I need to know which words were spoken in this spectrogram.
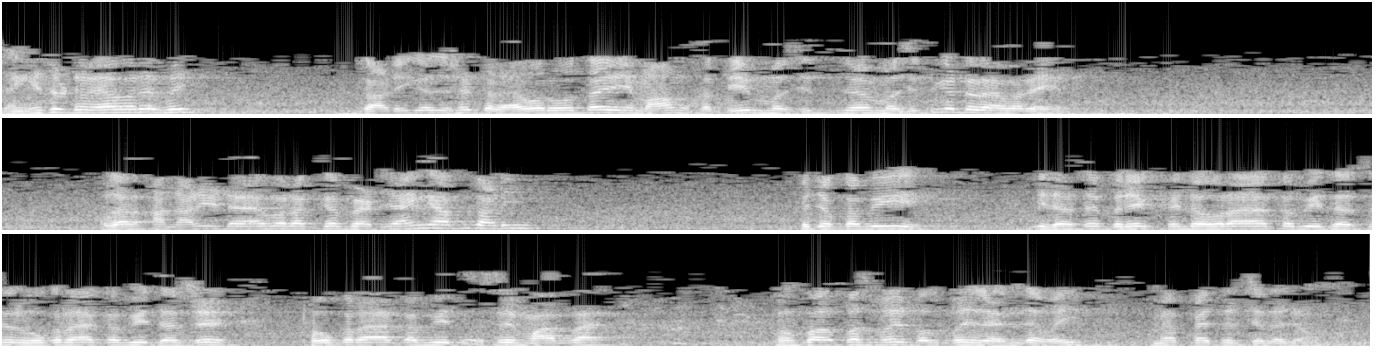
نہیں تو ڈرائیور ہے بھائی۔ گاڑی کا جیسے ڈرائیور ہوتا ہے، امام خطیب مسجد جو ہے، مسجد کے ڈرائیور ہیں۔ اگر اناڑی ڈرائیور رکھ کے بیٹھ جائیں گے آپ گاڑی۔ کہ جو کبھی ادھر سے بریک فیل ہو رہا ہے، کبھی ادھر سے روک رہا ہے، کبھی ادھر سے ٹھوک رہا ہے، کبھی ادھر سے مار رہا ہے۔ بس بھائی بس بھائی رہنے دے بھائی، میں پیدل چلا جاؤں۔ گا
